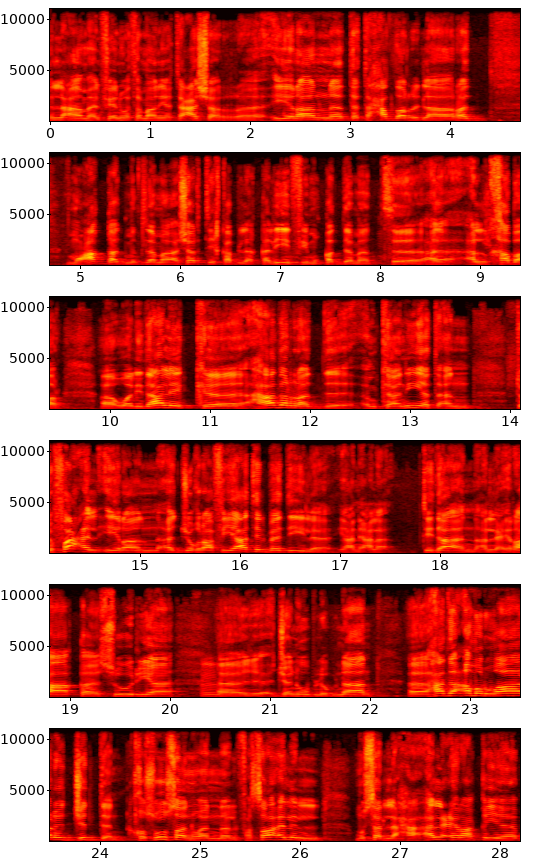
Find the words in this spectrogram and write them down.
العام 2018 إيران تتحضر إلى رد معقد مثل ما أشرت قبل قليل في مقدمة آه، الخبر. آه، ولذلك آه، هذا الرد إمكانية أن تفعل إيران الجغرافيات البديلة يعني على ابتداء العراق سوريا جنوب لبنان هذا أمر وارد جدا خصوصا وأن الفصائل المسلحة العراقية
